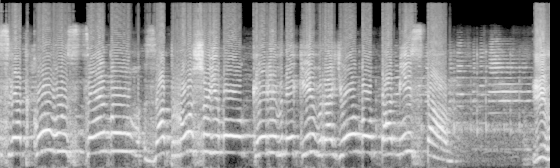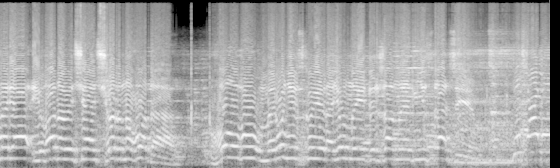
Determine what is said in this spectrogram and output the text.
святкову сцену запрошуємо керівників району та міста. Ігоря Івановича Чорногода, голову Миронівської районної державної адміністрації, Віталія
